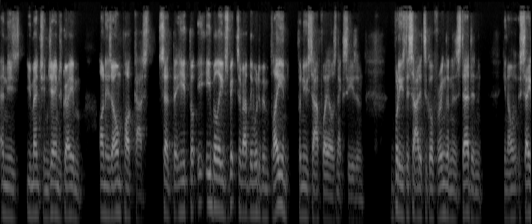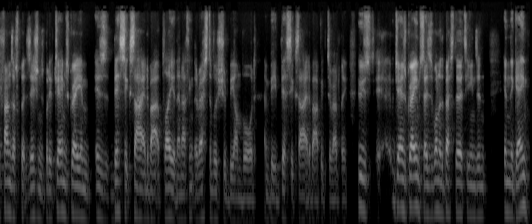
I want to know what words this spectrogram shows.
and he's you mentioned James Graham on his own podcast said that he thought he believes Victor Radley would have been playing for New South Wales next season, but he's decided to go for England instead. And you know, say fans have split decisions, but if James Graham is this excited about a player, then I think the rest of us should be on board and be this excited about Victor Radley, who's James Graham says is one of the best 13s in in the game.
